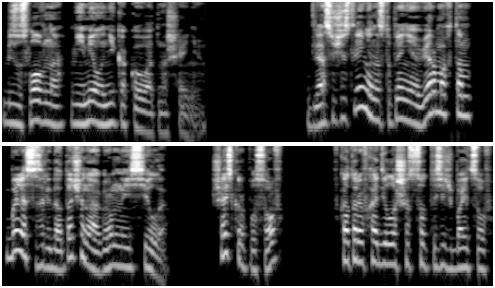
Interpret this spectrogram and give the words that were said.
безусловно, не имела никакого отношения. Для осуществления наступления вермахтом были сосредоточены огромные силы. Шесть корпусов, в которые входило 600 тысяч бойцов,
